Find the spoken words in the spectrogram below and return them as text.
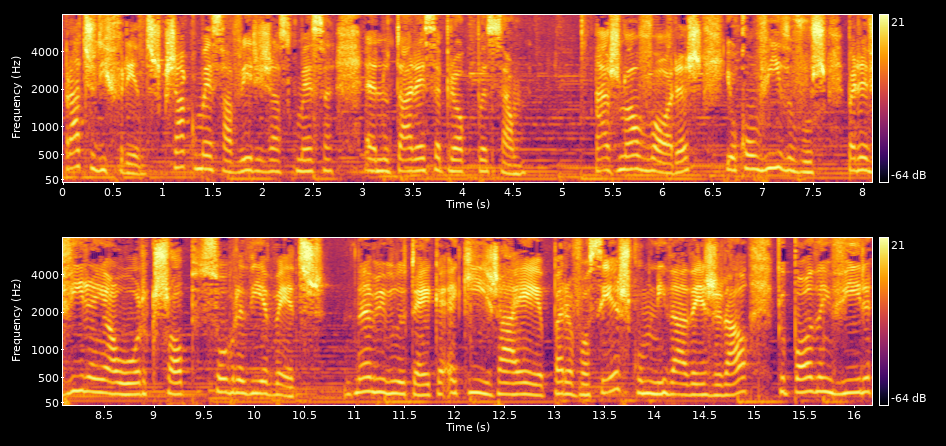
pratos diferentes, que já começa a haver e já se começa a notar essa preocupação. Às 9 horas, eu convido-vos para virem ao workshop sobre a diabetes na biblioteca. Aqui já é para vocês, comunidade em geral, que podem vir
